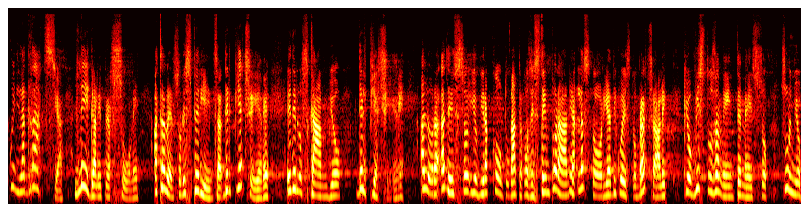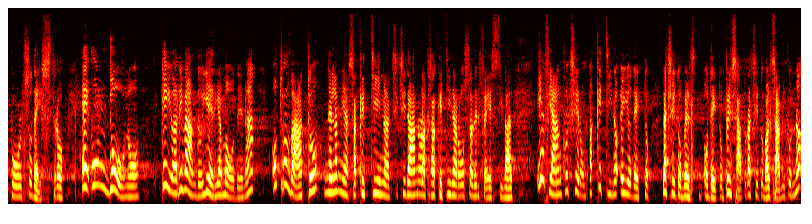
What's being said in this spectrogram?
quindi la grazia lega le persone attraverso l'esperienza del piacere e dello scambio del piacere. Allora, adesso io vi racconto un'altra cosa estemporanea, la storia di questo bracciale che ho vistosamente messo sul mio polso destro. È un dono che io arrivando ieri a Modena ho trovato nella mia sacchettina, ci danno la sacchettina rossa del festival, e a fianco c'era un pacchettino e io ho detto, l'aceto, ho detto, ho pensato l'aceto balsamico, no,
